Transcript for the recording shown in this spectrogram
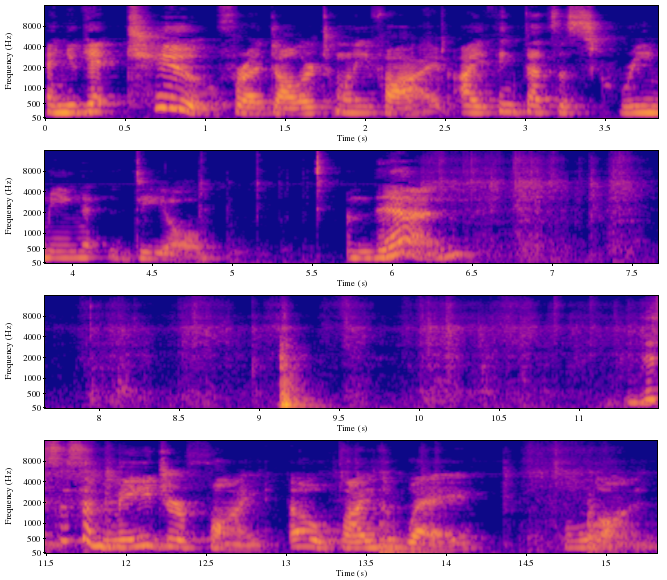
And you get two for a dollar twenty-five. I think that's a screaming deal. And then, this is a major find. Oh, by the way, hold on,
